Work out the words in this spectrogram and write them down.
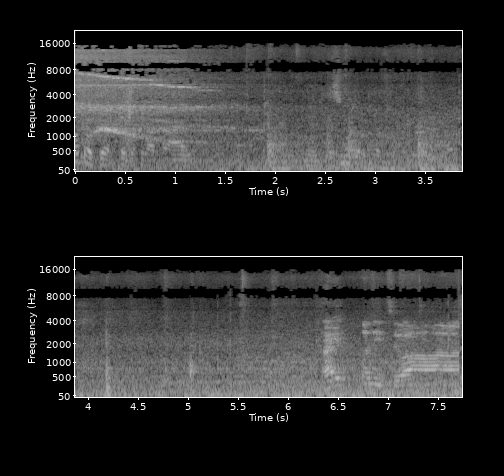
元を気をつけてください足元を気をつけてはい、こんにちは。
